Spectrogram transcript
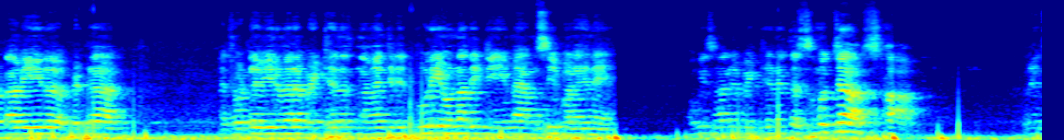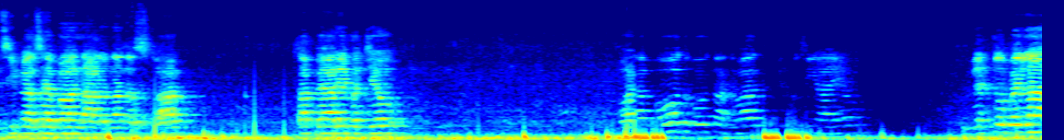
ਛੋਟਾ ਵੀਰ ਬਿੱਟਾ ਛੋਟੇ ਵੀਰ ਮੇਰੇ ਬੈਠੇ ਨੇ, ਨਵੇਂ ਜਿਹੜੀ ਪੂਰੀ ਉਹਨਾਂ ਦੀ ਟੀਮ ਐਮਸੀ ਬਣੇ ਨੇ। ਉਹ ਵੀ ਸਾਰੇ ਬੈਠੇ ਨੇ ਤੇ ਸਮੁੱਚਾ ਸਟਾਫ ਪ੍ਰਿੰਸੀਪਲ ਸਾਹਿਬਾਨ ਨਾਲ ਉਹਨਾਂ ਦਾ ਸਟਾਫ ਤਾਂ ਪਿਆਰੇ ਬੱਚਿਓ, ਤੁਹਾਡਾ ਬਹੁਤ ਬਹੁਤ ਧੰਨਵਾਦ ਕਿ ਤੁਸੀਂ ਆਏ ਹੋ। ਮੇਰੇ ਤੋਂ ਪਹਿਲਾਂ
